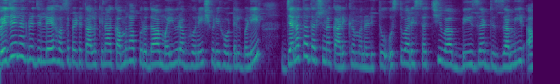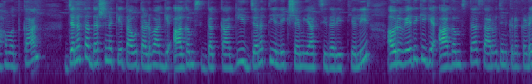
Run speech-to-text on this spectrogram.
ವಿಜಯನಗರ ಜಿಲ್ಲೆ ಹೊಸಪೇಟೆ ತಾಲೂಕಿನ ಕಮಲಾಪುರದ ಮಯೂರ ಭುವನೇಶ್ವರಿ ಹೋಟೆಲ್ ಬಳಿ ಜನತಾ ದರ್ಶನ ಕಾರ್ಯಕ್ರಮ ನಡೆಯಿತು. ಉಸ್ತುವಾರಿ ಸಚಿವ ಬಿಜಡ್ ಜಮೀರ್ ಅಹಮದ್ ಖಾನ್ ಜನತಾ ದರ್ಶನಕ್ಕೆ ತಾವು ತಡವಾಗಿ ಆಗಮಿಸಿದ್ದಕ್ಕಾಗಿ ಜನತೆಯಲ್ಲಿ ಕ್ಷಮೆಯಾಚಿಸಿದ ರೀತಿಯಲ್ಲಿ ಅವರು ವೇದಿಕೆಗೆ ಆಗಮಿಸಿದ ಸಾರ್ವಜನಿಕರ ಕಡೆ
